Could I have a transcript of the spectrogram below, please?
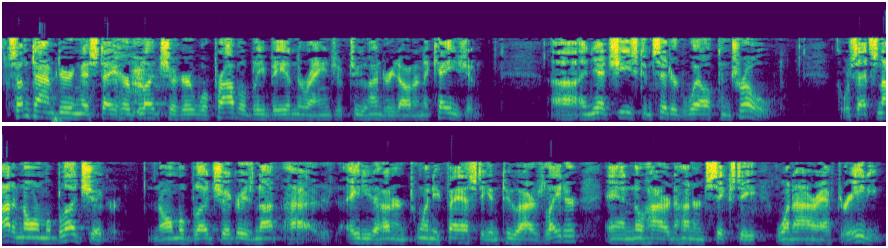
sometime during this day, her blood sugar will probably be in the range of 200 on an occasion. Uh, and yet she's considered well controlled. Of course, that's not a normal blood sugar. Normal blood sugar is not high, 80 to 120 fasting and two hours later, and no higher than 160 one hour after eating.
